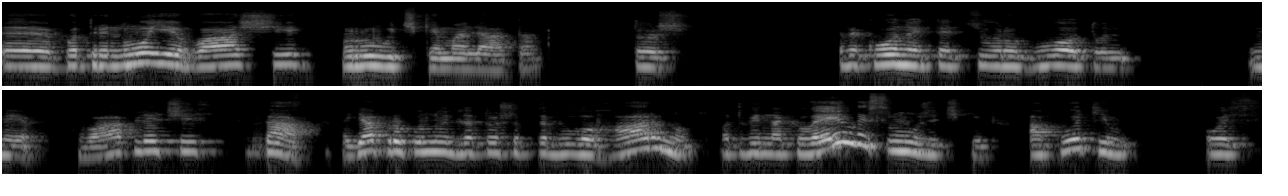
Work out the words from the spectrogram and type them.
е, потренує ваші ручки малята. Тож виконуйте цю роботу не кваплячись. Так, я пропоную для того, щоб це було гарно, от ви наклеїли смужечки, а потім ось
